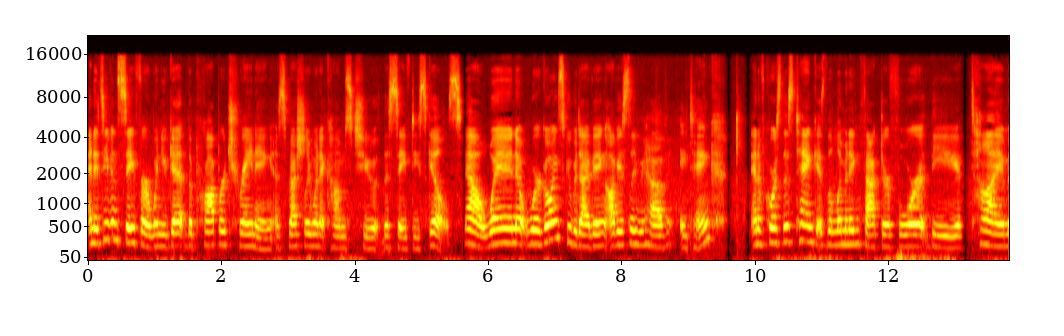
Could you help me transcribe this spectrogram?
And it's even safer when you get the proper training, especially when it comes to the safety skills. Now, when we're going scuba diving, obviously we have a tank. And of course, this tank is the limiting factor for the time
